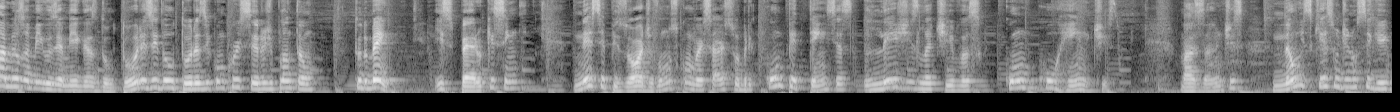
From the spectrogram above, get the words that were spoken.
Olá, meus amigos e amigas, doutores e doutoras e concurseiros de plantão. Tudo bem? Espero que sim. Nesse episódio, vamos conversar sobre competências legislativas concorrentes. Mas antes, não esqueçam de nos seguir,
